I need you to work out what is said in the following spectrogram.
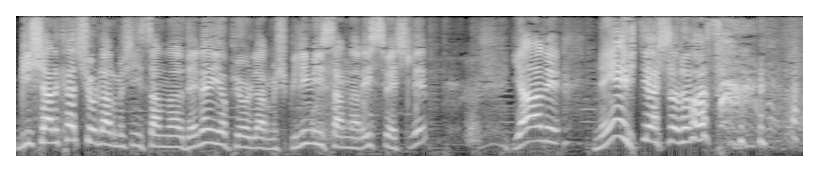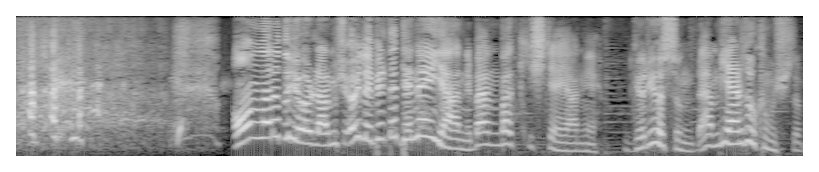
bir şarkı açıyorlarmış insanlara. Deney yapıyorlarmış bilim insanları İsveçli. Yani neye ihtiyaçları varsa onları duyuyorlarmış. Öyle bir de deney yani. Ben bak işte yani görüyorsun ben bir yerde okumuştum.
